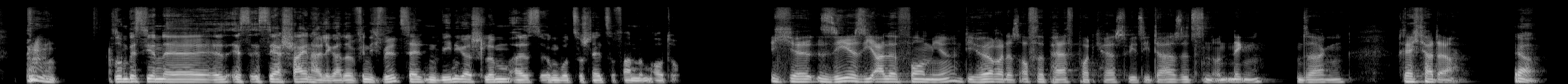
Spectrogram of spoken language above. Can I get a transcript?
so ein bisschen, äh, es ist sehr scheinheiliger. Da finde ich Wildzelten weniger schlimm, als irgendwo zu schnell zu fahren mit dem Auto. Ich äh, sehe sie alle vor mir, die Hörer des Off the Path Podcast, wie sie da sitzen und nicken und sagen, Recht hat er. Ja,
